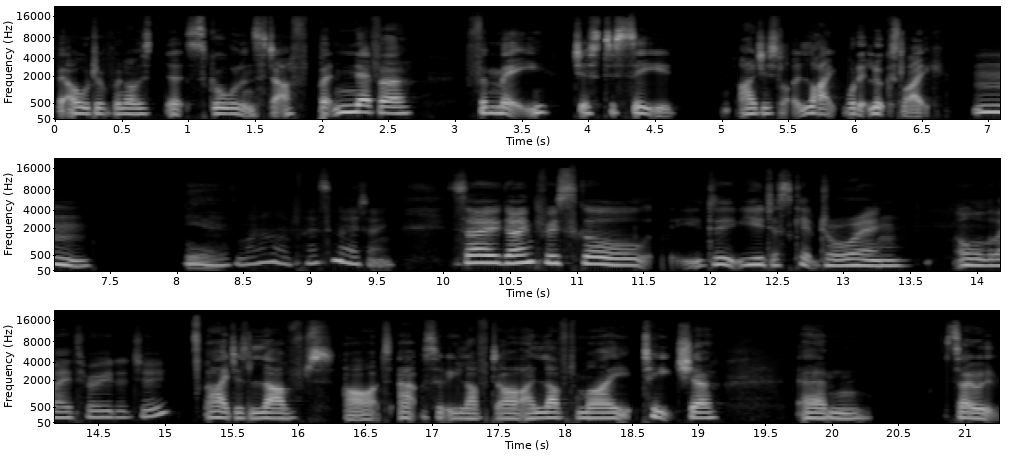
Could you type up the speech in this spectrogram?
bit older, when I was at school and stuff, but never for me just to see. I just like, what it looks like. Mm. Yeah. Wow, fascinating. So going through school, you, do, you just kept drawing all the way through, did you? I just loved art, absolutely loved art. I loved my teacher. Um, so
